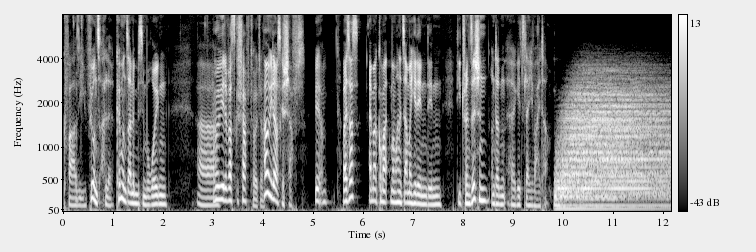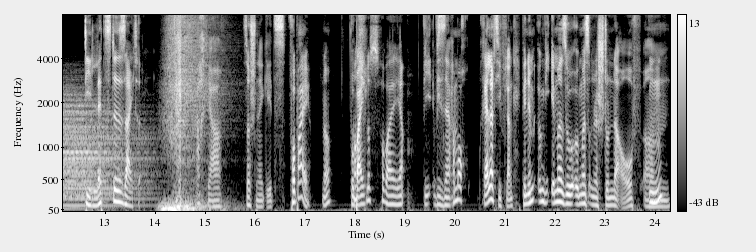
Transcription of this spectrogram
Quasi. Für uns alle. Können wir uns alle ein bisschen beruhigen. Äh, Haben wir wieder was geschafft heute? haben wir wieder was geschafft. Wir, weißt du was? Einmal, komm mal, wir machen jetzt einmal hier den, den, die Transition und dann äh, geht's gleich weiter. Die letzte Seite. Ach ja, so schnell geht's. Vorbei, ne? Wobei, Schluss vorbei, ja. wir, wir haben auch relativ lang. Wir nehmen irgendwie immer so irgendwas um eine Stunde auf. Ähm, Mhm.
